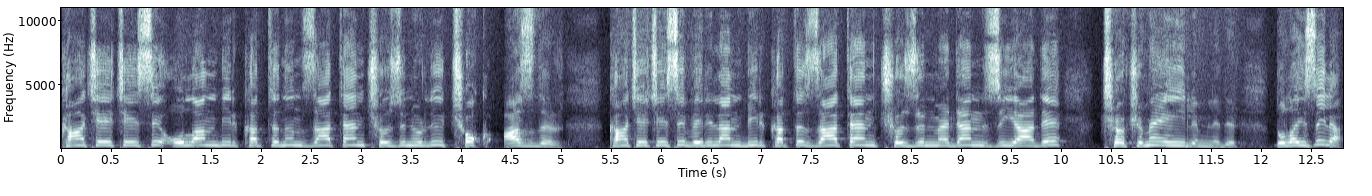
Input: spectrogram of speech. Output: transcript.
KÇÇ'si olan bir katının zaten çözünürlüğü çok azdır. KÇÇ'si verilen bir katı zaten çözünmeden ziyade çökme eğilimlidir. Dolayısıyla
